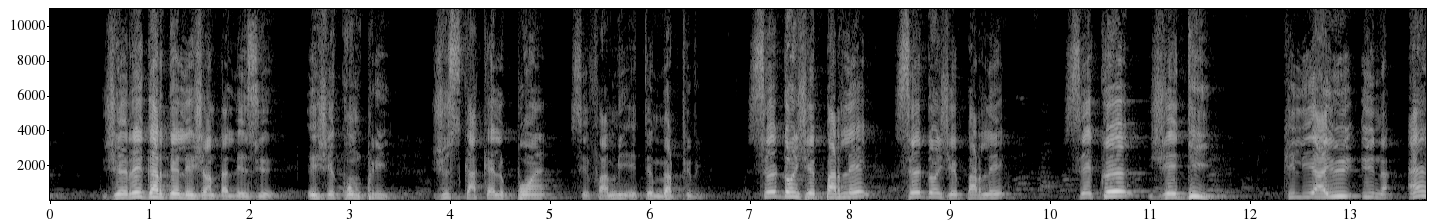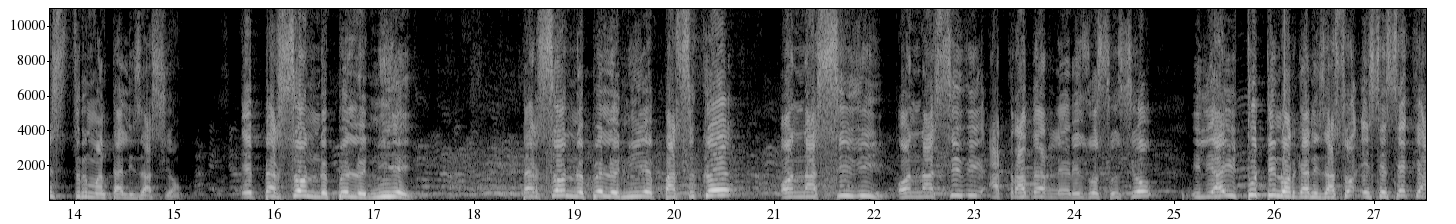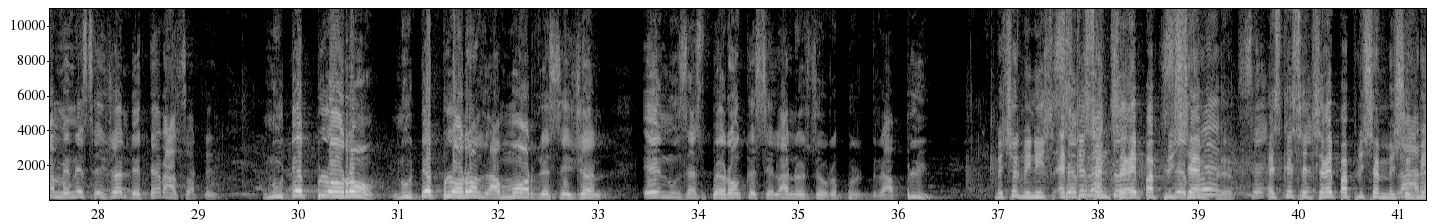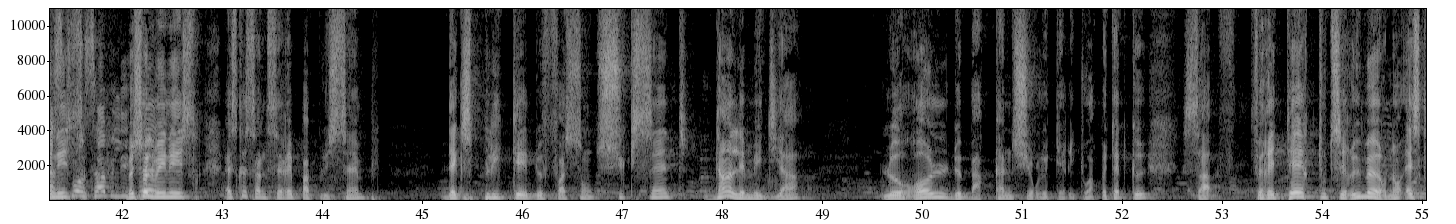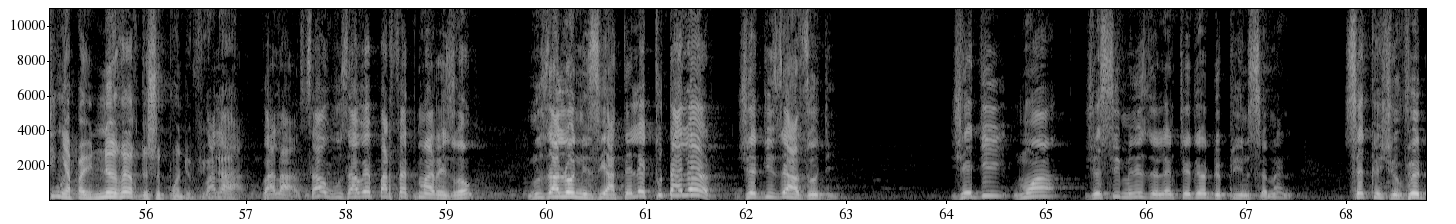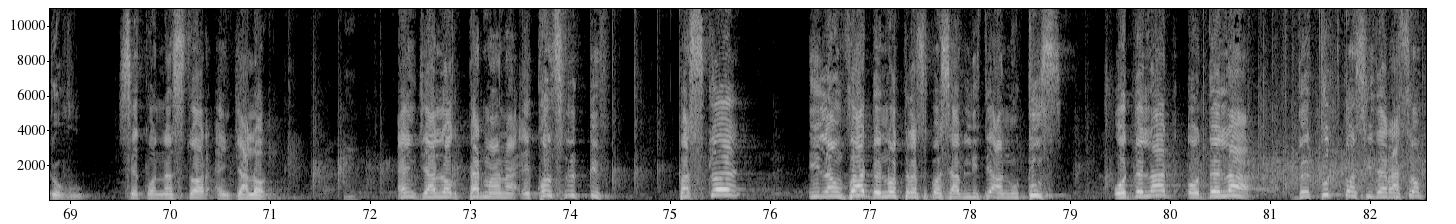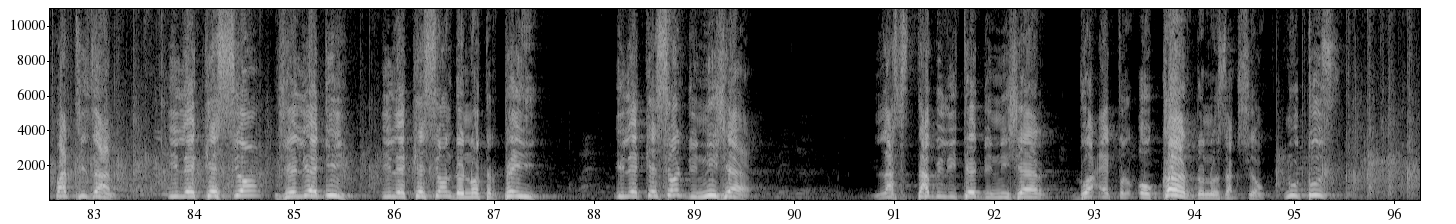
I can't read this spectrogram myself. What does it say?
J'ai regardé les gens dans les yeux et j'ai compris jusqu'à quel point ces familles étaient meurtries. Ce dont j'ai parlé, ce dont j'ai parlé, c'est que j'ai dit qu'il y a eu une instrumentalisation et personne ne peut le nier. Personne ne peut le nier parce que on a suivi, on a suivi à travers les réseaux sociaux. Il y a eu toute une organisation et c'est ce qui a amené ces jeunes de terrain à sortir. Nous déplorons, nous déplorons la mort de ces jeunes et nous espérons que cela ne se reproduira plus. Monsieur le ministre, est-ce que ça ne serait pas plus simple? Est-ce que ce ne serait pas plus simple, monsieur le ministre? Monsieur le ministre, est-ce que ça ne serait pas plus simple d'expliquer de façon succincte dans les médias le rôle de Barkhane sur le territoire Peut-être que ça ferait taire toutes ces rumeurs, non? Est-ce qu'il n'y a pas une erreur de ce point de vue-là? Voilà, voilà, ça vous avez parfaitement raison. Nous allons nous y atteler. Tout à l'heure, je disais à Zodi, j'ai dit, moi, je suis ministre de l'Intérieur depuis une semaine. Ce que je veux de vous, c'est qu'on instaure un dialogue. Un dialogue permanent et constructif. Parce que il en va de notre responsabilité à nous tous. Au-delà, au-delà de toute considération partisane, il est question, je l'ai dit, il est question de notre pays. Il est question du Niger. La stabilité du Niger doit être au cœur de nos actions. Nous tous.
